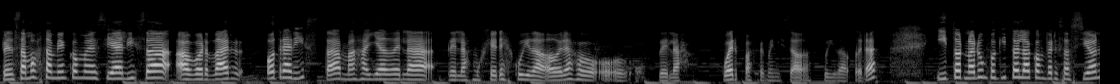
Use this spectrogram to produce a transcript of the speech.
Pensamos también, como decía Elisa, abordar otra arista más allá de, la, de las mujeres cuidadoras o, de las cuerpos feminizadas cuidadoras y tornar un poquito la conversación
